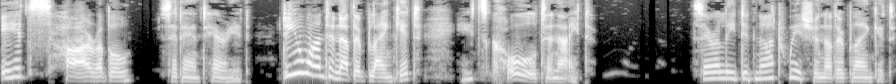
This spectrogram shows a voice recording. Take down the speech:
It's horrible, said Aunt Harriet. Do you want another blanket? It's cold tonight. Sara Lee did not wish another blanket.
